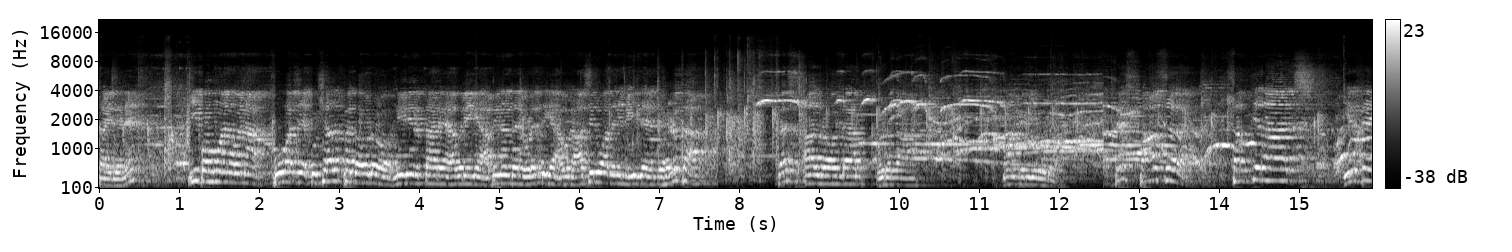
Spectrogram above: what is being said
ಹೇಳ್ತಾ ಇದ್ದೇನೆ ಈ ಬಹುಮಾನವನ್ನ ಪೂವಾಜೆ ಕುಶಾಲಪ್ಪ ಗೌಡರು ನೀಡಿರುತ್ತಾರೆ. ಅವರಿಗೆ ಅಭಿನಂದನೆಗಳೊಂದಿಗೆ ಅವರ ಆಶೀರ್ವಾದ ನಿಮಗಿದೆ ಅಂತ ಹೇಳುತ್ತಾ ಬೆಸ್ಟ್ ಆಲ್ ರೌಂಡರ್ ಹುಡುಗ ಮೌಂಟೇನಿಯೋ ಹುಡುಗ ಬೆಸ್ಟ್ ಪಾಸರ್ ಸತ್ಯರಾಜ್ ಇರ್ದೆ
